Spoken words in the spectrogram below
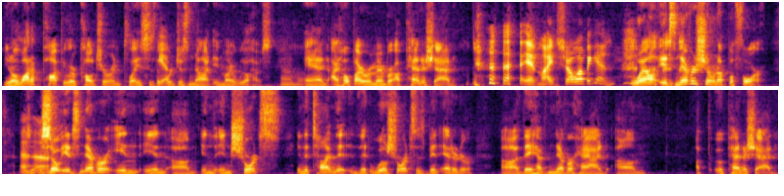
you know a lot of popular culture and places that Yeah. were just not in my wheelhouse. And I hope I remember Upanishad. it might show up again. Well, it's never shown up before, Uh-huh. so it's never in in um, in in shorts. In the time that that Will Shortz has been editor, uh, they have never had um, a Upanishad.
